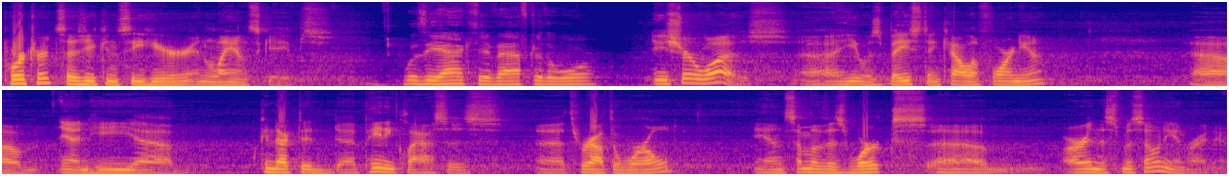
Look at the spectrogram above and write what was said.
portraits, as you can see here, and landscapes. Was he active after the war? He sure was. Uh, he was based in California, um, and he uh, conducted uh, painting classes uh, throughout the world, and some of his works um, are in the Smithsonian right now.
